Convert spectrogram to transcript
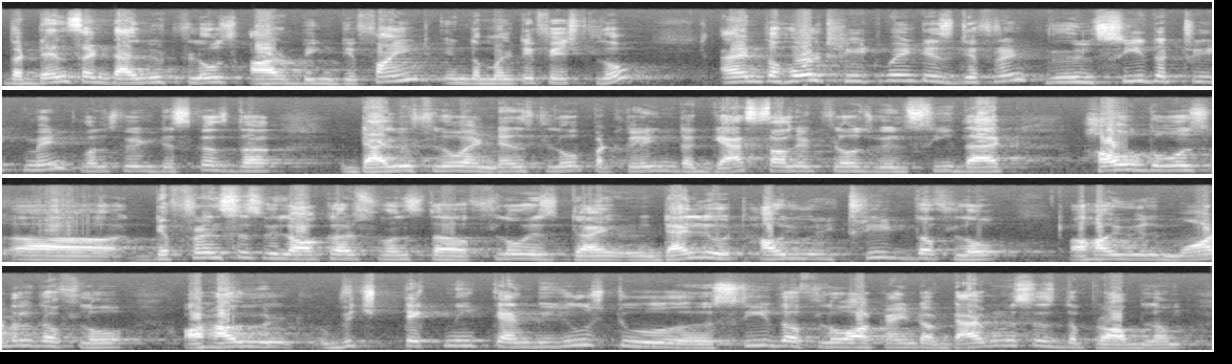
the dense and dilute flows are being defined in the multi-phase flow and the whole treatment is different. We will see the treatment once we will discuss the dilute flow and dense flow particularly in the gas solid flows we will see that how those uh, differences will occur once the flow is di dilute, how you will treat the flow or how you will model the flow or how you will which technique can be used to uh, see the flow or kind of diagnosis the problem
